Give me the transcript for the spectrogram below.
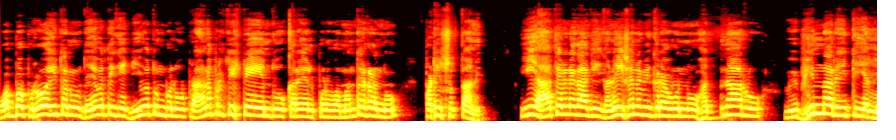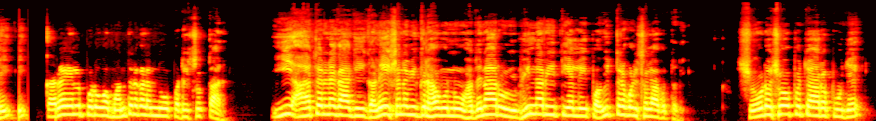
ಒಬ್ಬ ಪುರೋಹಿತನು ದೇವತೆಗೆ ಜೀವ ತುಂಬಲು ಪ್ರಾಣ ಪ್ರತಿಷ್ಠೆ ಎಂದು ಕರೆಯಲ್ಪಡುವ ಮಂತ್ರಗಳನ್ನು ಪಠಿಸುತ್ತಾನೆ. ಈ ಆಚರಣೆಗಾಗಿ ಗಣೇಶನ ವಿಗ್ರಹವನ್ನು ಹದಿನಾರು ವಿಭಿನ್ನ ರೀತಿಯಲ್ಲಿ ಕರೆಯಲ್ಪಡುವ ಮಂತ್ರಗಳನ್ನು ಪಠಿಸುತ್ತಾರೆ. ಈ ಆಚರಣೆಗಾಗಿ ಗಣೇಶನ ವಿಗ್ರಹವನ್ನು ಹದಿನಾರು ವಿಭಿನ್ನ ರೀತಿಯಲ್ಲಿ ಪವಿತ್ರಗೊಳಿಸಲಾಗುತ್ತದೆ. ಷೋಡಶೋಪಚಾರ ಪೂಜೆ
